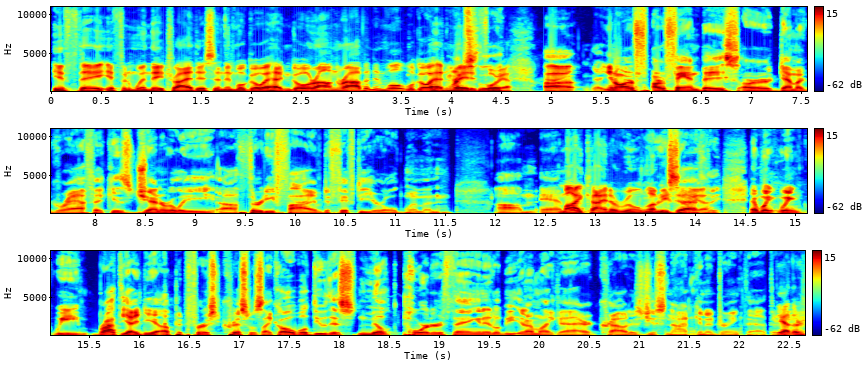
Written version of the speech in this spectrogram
if they, if and when they try this, and then we'll go ahead and go around robin and we'll we'll go ahead and rate it for you. Uh, you know, our, our fan base, our demographic is generally uh, 35 to 50 year old women. Um, and My kind of room, let me tell you. And when, when we brought the idea up at first, Chris was like, "Oh, we'll do this milk porter thing, and it'll be." And I'm like, ah, "Our crowd is just not going to drink that." They're Yeah, they're,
